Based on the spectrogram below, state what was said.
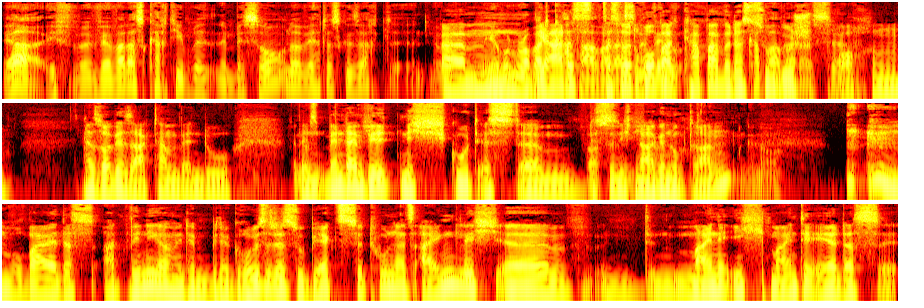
Ja, ich, wer war das? Cartier-Bresson oder wer hat das gesagt? Äh, Ähm, nee, Robert ja, Kappa das, war das, das, wird ne? Robert Wenn du- Kappa, wird das Kappa war das, ja. zugesprochen. Er soll gesagt haben, wenn du, wenn, wenn Bild dein Bild nicht gut ist, ähm, bist du nicht nah genug dran. Genau. Wobei das hat weniger mit, dem, mit der Größe des Subjekts zu tun, als eigentlich, äh, meine ich, meinte er, dass, äh,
